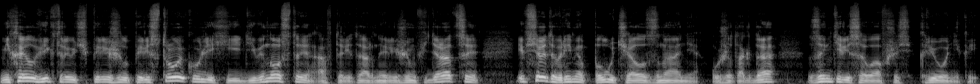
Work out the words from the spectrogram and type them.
Михаил Викторович пережил перестройку, лихие 90-е, авторитарный режим Федерации и все это время получал знания, уже тогда заинтересовавшись крионикой.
